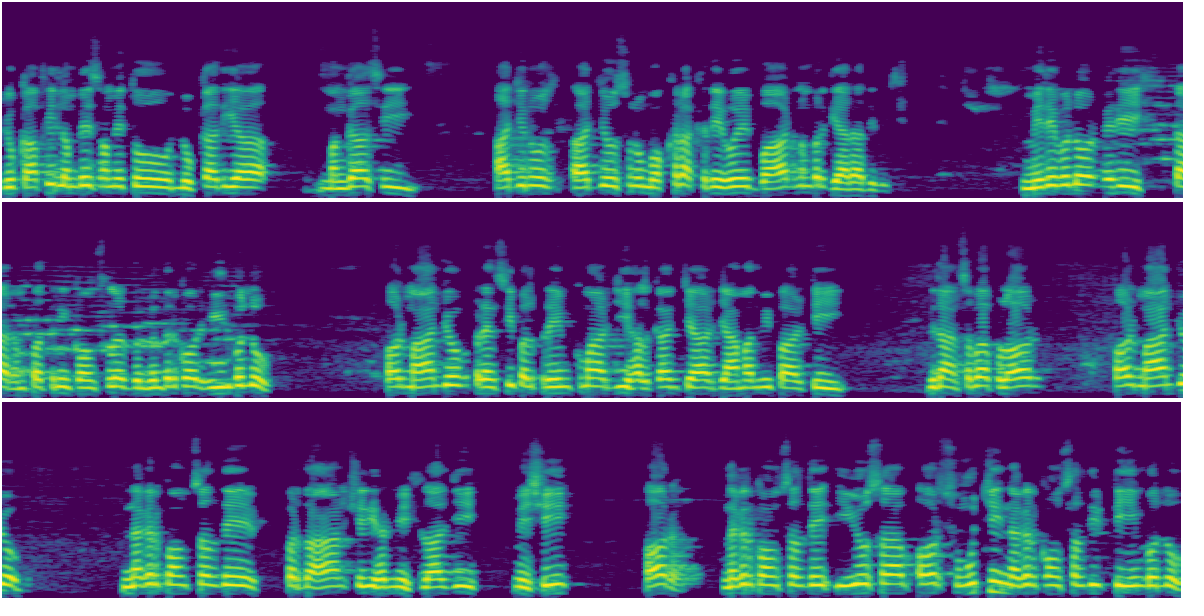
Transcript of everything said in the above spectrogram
ਜੋ ਕਾਫੀ ਲੰਬੇ ਸਮੇਂ ਤੋਂ ਲੋਕਾਂ ਦੀਆਂ ਮੰਗਾਂ ਸੀ, ਅੱਜ ਨੂੰ, ਅੱਜ ਉਸ ਨੂੰ ਮੁੱਖ ਰੱਖਦੇ ਹੋਏ ਵਾਰਡ ਨੰਬਰ 11 ਦੇ ਵਿੱਚ ਮੇਰੇ ਵੱਲੋਂ ਔਰ ਮੇਰੀ ਧਰਮ ਪਤਨੀ ਕਾਉਂਸਲਰ ਬਲਵਿੰਦਰ ਕੌਰ ਹੀਰ ਵੱਲੋਂ ਔਰ ਮਾਨਯੋਗ ਪ੍ਰਿੰਸੀਪਲ ਪ੍ਰੇਮ ਕੁਮਾਰ ਜੀ, ਹਲਕਾ ਇੰਚਾਰਜ ਆਮ ਆਦਮੀ ਪਾਰਟੀ, ਵਿਧਾਨ ਸਭਾ ਫਲੋਰ ਔਰ ਮਾਨਯੋਗ ਨਗਰ ਕੌਂਸਲ ਦੇ ਪ੍ਰਧਾਨ ਸ਼੍ਰੀ ਹਰਮੇਸ਼ ਲਾਲ ਜੀ ਮੇਸ਼ੀ ਔਰ ਨਗਰ ਕੌਂਸਲ ਦੇ ਈਓ ਸਾਹਿਬ ਔਰ ਸਮੁੱਚੀ ਨਗਰ ਕੌਂਸਲ ਦੀ ਟੀਮ ਵੱਲੋਂ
